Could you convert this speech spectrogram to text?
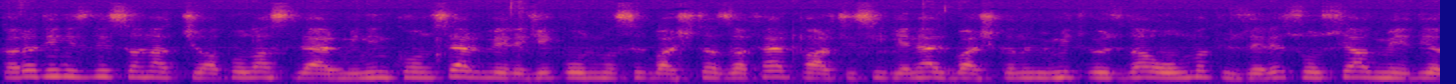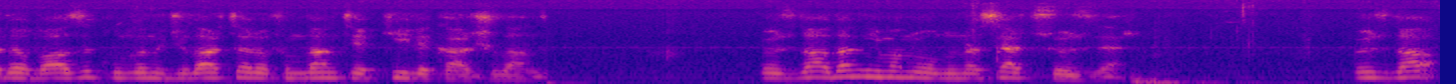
Karadenizli sanatçı Apolas Lermi'nin konser verecek olması başta Zafer Partisi Genel Başkanı Ümit Özdağ olmak üzere sosyal medyada bazı kullanıcılar tarafından tepkiyle karşılandı. Özdağ'dan İmamoğlu'na sert sözler. Özdağ,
